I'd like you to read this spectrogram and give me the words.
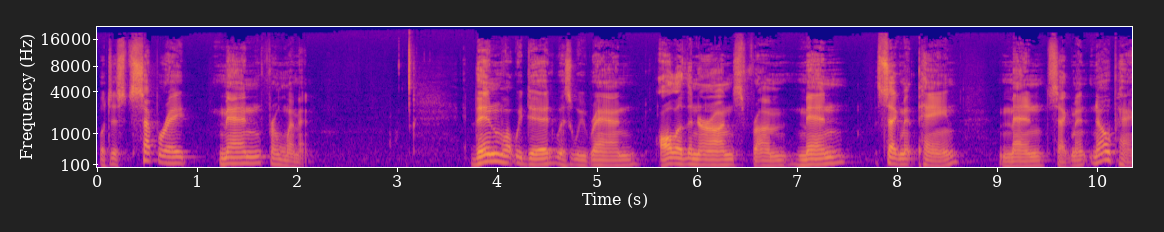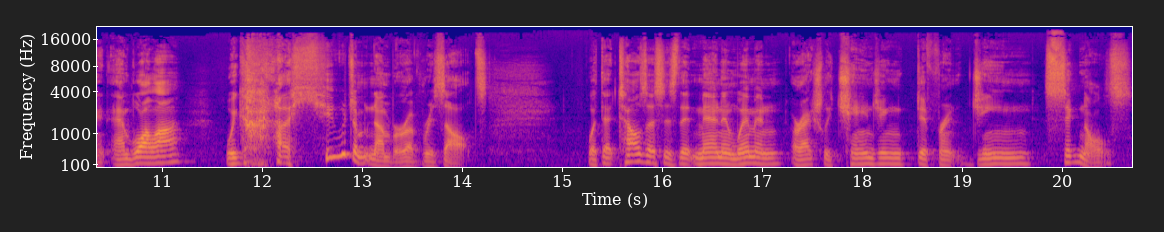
We'll just separate men from women. Then what we did was we ran all of the neurons from men segment pain, men segment no pain. And voila, we got a huge number of results. What that tells us is that men and women are actually changing different gene signals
